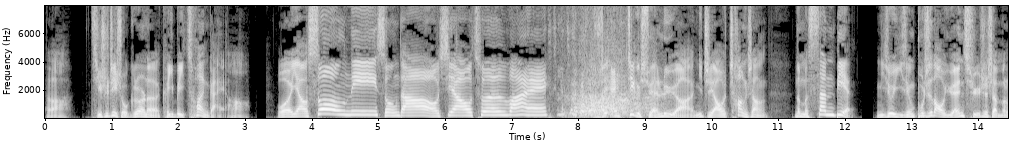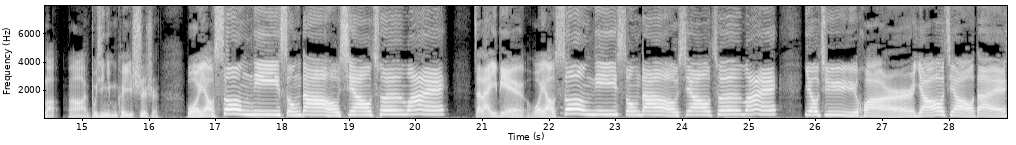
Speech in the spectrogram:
是吧？其实这首歌呢可以被篡改啊。我要送你送到小村外，就是哎，这个旋律啊，你只要唱上那么三遍，你就已经不知道原曲是什么了啊！不信你们可以试试。我要送你送到小村外，再来一遍。我要送你送到小村外，有句话儿要交代。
